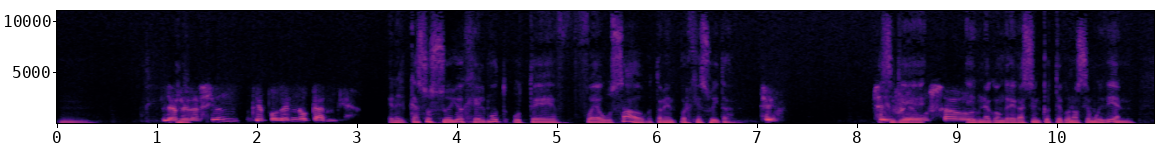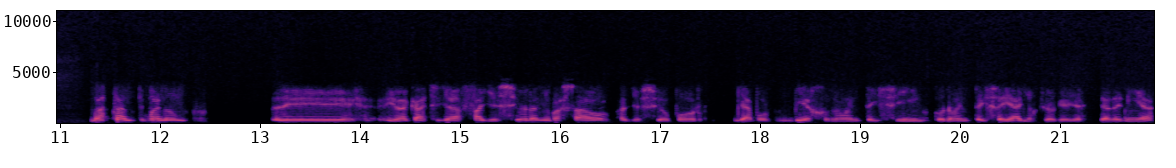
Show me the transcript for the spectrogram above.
Mm. La relación de poder no cambia. En el caso suyo, Helmut, usted fue abusado también por jesuita. Sí. Así que es una congregación que usted conoce muy bien. Bastante. Bueno, eh, Iván ya falleció el año pasado, falleció por ya por viejo, 95, 96 años creo que ya, tenía.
